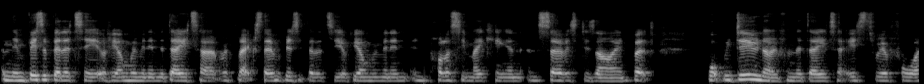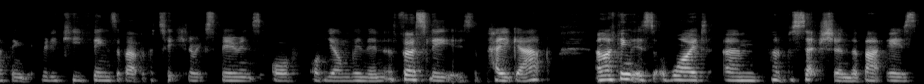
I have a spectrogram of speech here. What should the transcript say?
and the invisibility of young women in the data reflects the invisibility of young women in, in policy making and, and service design. But what we do know from the data is three or four, I think, really key things about the particular experience of, of young women. Firstly, is the pay gap. And I think there's a wide um, kind of perception that that is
